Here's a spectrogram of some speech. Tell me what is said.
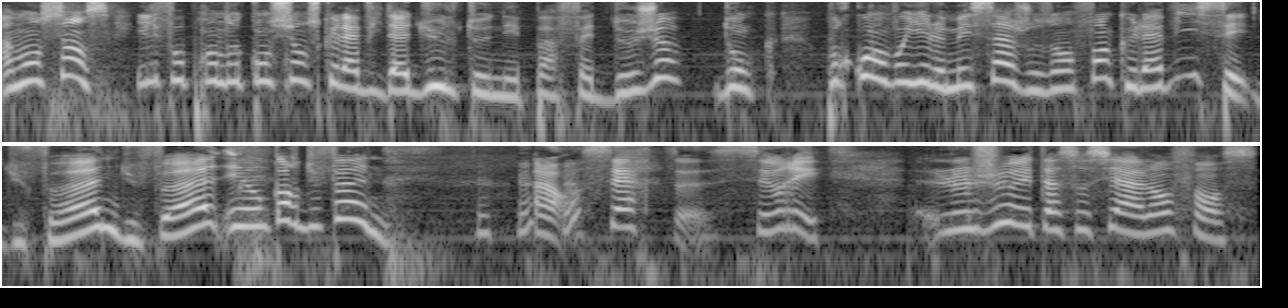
À mon sens, il faut prendre conscience que la vie d'adulte n'est pas faite de jeux. Donc, pourquoi envoyer le message aux enfants que la vie c'est du fun, du fun et encore du fun? Alors, certes, c'est vrai, le jeu est associé à l'enfance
